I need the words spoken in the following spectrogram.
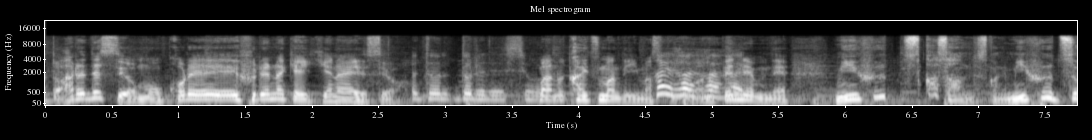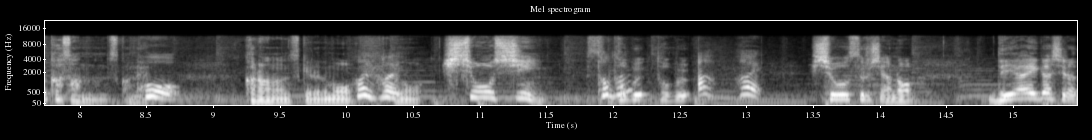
あとあれですよもうこれ触れなきゃいけないですよ。どどれでしょう、まあ、あのかいつまんで言いますけど、あのペンネームねみふつかさんですかね。みふずかさんなんですかね。ほからなんですけれども、はいはい。あの飛翔シーン。飛ぶ？飛ぶ飛ぶ。うあはい。飛翔するシーンあの出会い頭ですよ。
